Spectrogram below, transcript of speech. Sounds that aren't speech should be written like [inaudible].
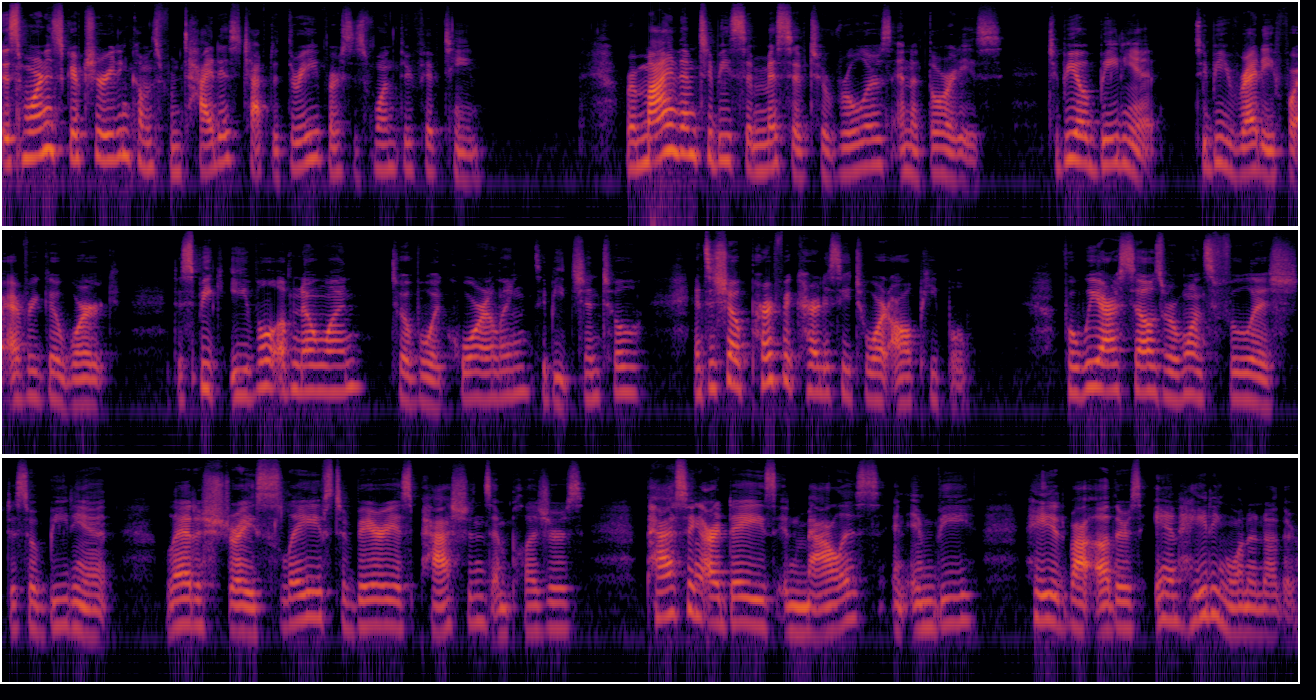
This morning's scripture reading comes from Titus chapter 3, verses 1 through 15. Remind them to be submissive to rulers and authorities, to be obedient, to be ready for every good work, to speak evil of no one, to avoid quarreling, to be gentle, and to show perfect courtesy toward all people. For we ourselves were once foolish, disobedient, led astray, slaves to various passions and pleasures, passing our days in malice and envy, hated by others, and hating one another.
